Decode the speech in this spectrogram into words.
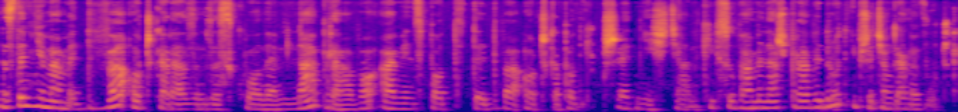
Następnie mamy dwa oczka razem ze skłonem na prawo, a więc pod te dwa oczka, pod ich przednie ścianki wsuwamy nasz prawy drut i przeciągamy włóczkę.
